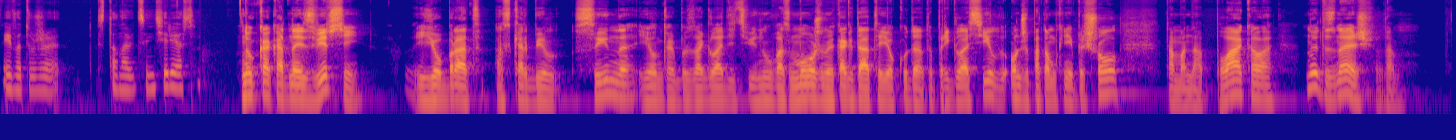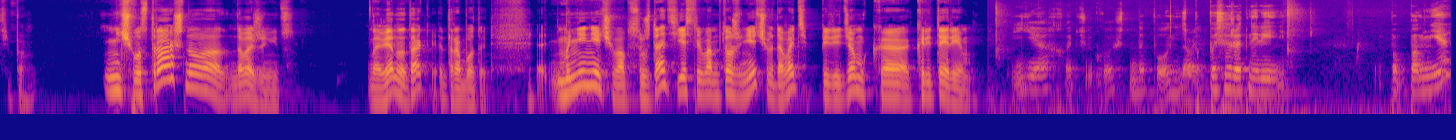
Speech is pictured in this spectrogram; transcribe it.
И вот уже становится интересно. Ну, как одна из версий, ее брат оскорбил сына, и он как бы загладить вину, возможно, когда-то ее куда-то пригласил. Он же потом к ней пришел, там она плакала. Ну, это знаешь, там, типа, ничего страшного, давай жениться. Наверное, так это работает. Мне нечего обсуждать. Если вам тоже нечего, давайте перейдем к критериям. Я хочу кое-что дополнить по, по сюжетной линии. По, по мне,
